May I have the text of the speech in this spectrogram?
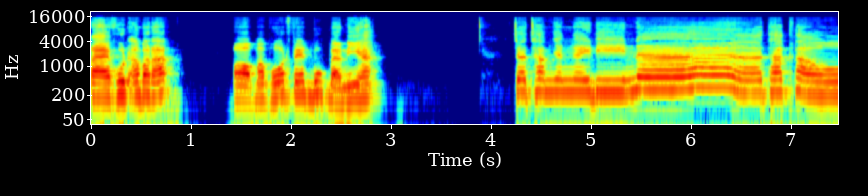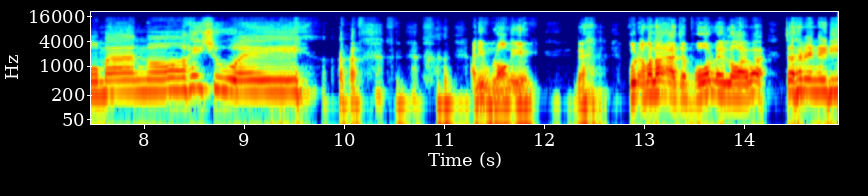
แต่คุณอมรัตออกมาโพสต์ Facebook แบบนี้ฮะจะทำยังไงดีนะ ถ้าเขามางอให้ช่วย อันนี้ผมร้องเองนะคุณอมรัตอาจจะโพสต์ลอยๆว่า จะทำยังไงดี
